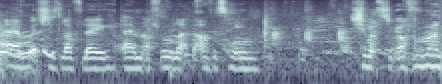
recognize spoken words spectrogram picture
um, which is lovely. Um, I feel like the other team. She wants to go off and run.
